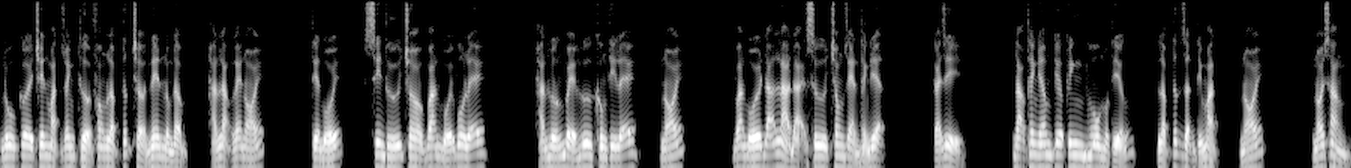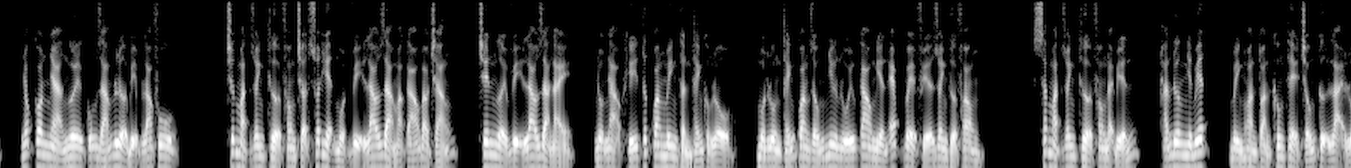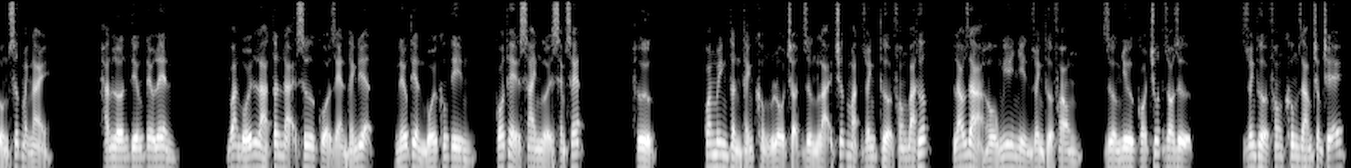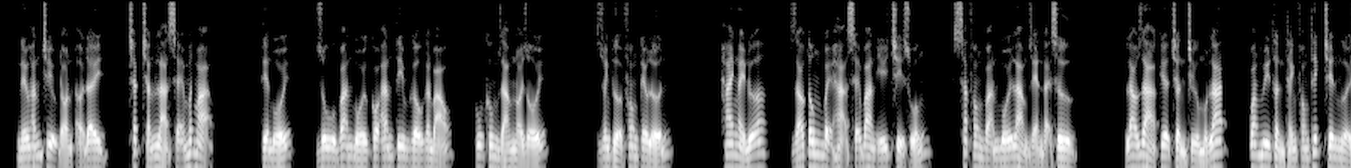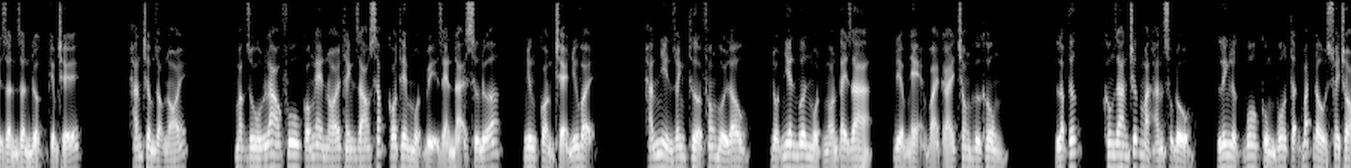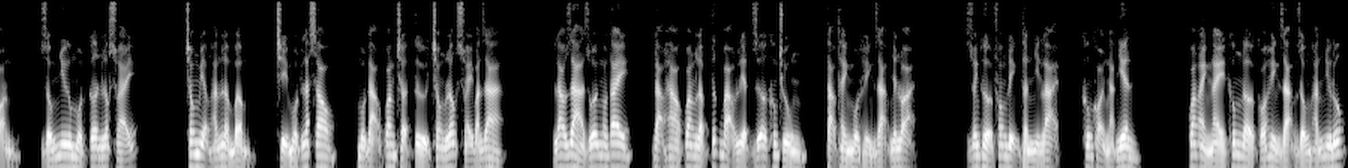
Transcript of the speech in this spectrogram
Nụ cười trên mặt doanh thừa phong lập tức trở nên nồng đậm, hắn lặng lẽ nói. Tiền bối, xin thứ cho van bối vô lễ. Hắn hướng về hư không thi lễ, nói. Van bối đã là đại sư trong rèn thánh điện. Cái gì? Đạo thanh âm kia kinh hô một tiếng, lập tức giận tí mặt, nói. Nói rằng, nhóc con nhà ngươi cũng dám lừa bịp lao phu. Trước mặt doanh thừa phong chợt xuất hiện một vị lao giả mặc áo bào trắng, trên người vị lao giả này, nhộn nhạo khí tức quang minh thần thánh khổng lồ, một luồng thánh quang giống như núi cao nghiền ép về phía doanh thừa phong. Sắc mặt doanh thừa phong đại biến, hắn đương nhiên biết, mình hoàn toàn không thể chống cự lại luồng sức mạnh này. Hắn lớn tiếng kêu lên. Vạn bối là tân đại sư của rèn thánh điện, nếu tiền bối không tin, có thể sai người xem xét. Hừ. Quang minh thần thánh khổng lồ chợt dừng lại trước mặt doanh thừa phong ba thước, lão giả hầu nghi nhìn doanh thừa phong, dường như có chút do dự. Doanh thừa phong không dám chậm trễ, nếu hắn chịu đòn ở đây, chắc chắn là sẽ mất mạng. Tiền bối, dù van bối có ăn tim gấu gan báo, cũng không dám nói dối. Doanh thừa phong kêu lớn. Hai ngày nữa, giáo tông bệ hạ sẽ ban ý chỉ xuống, sát phong vãn bối làm rèn đại sư. Lão giả kia trần trừ một lát, quang huy thần thánh phóng thích trên người dần dần được kiềm chế. Hắn trầm giọng nói, mặc dù Lao Phu có nghe nói thánh giáo sắp có thêm một vị rèn đại sư nữa, nhưng còn trẻ như vậy. Hắn nhìn doanh thừa phong hồi lâu, đột nhiên vươn một ngón tay ra, điểm nhẹ vài cái trong hư không. Lập tức, không gian trước mặt hắn sụp đổ, linh lực vô cùng vô tận bắt đầu xoay tròn, giống như một cơn lốc xoáy. Trong miệng hắn lẩm bẩm, chỉ một lát sau, một đạo quang chợt từ trong lốc xoáy bắn ra. Lao giả duỗi ngón tay, đạo hào quang lập tức bạo liệt giữa không trung, tạo thành một hình dạng nhân loại. Doanh thừa phong định thần nhìn lại, không khỏi ngạc nhiên. Quang ảnh này không ngờ có hình dạng giống hắn như lúc.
